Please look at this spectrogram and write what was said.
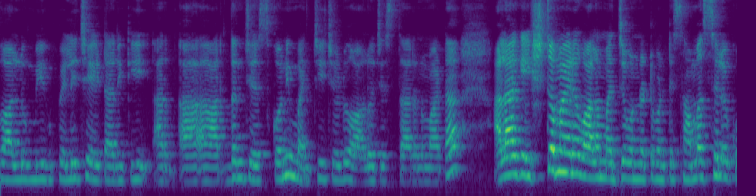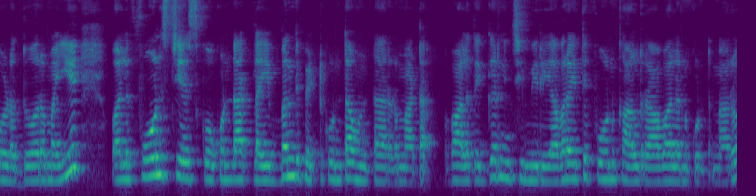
వాళ్ళు మీకు పెళ్ళి చేయడానికి అర్- అర్థం చేసుకొని మంచి చెడు ఆలోచిస్తారనమాట అలాగే ఇష్టమైన వాళ్ళ మధ్య ఉన్నటువంటి సమస్యలు కూడా దూరం అయ్యి వాళ్ళు ఫోన్స్ చేసుకోకుండా అట్లా ఇబ్బంది పెట్టుకుంటూ ఉంటారనమాట వాళ్ళ దగ్గర నుంచి మీరు ఎవరైతే ఫోన్ కాల్ రావాలనుకుంటున్నారో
